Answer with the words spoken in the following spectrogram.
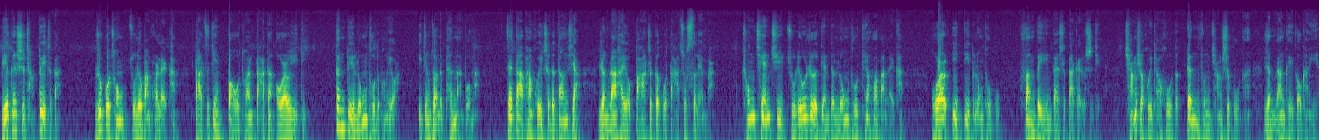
别跟市场对着干。如果从主流板块来看，大资金抱团大干 OLED，跟对龙头的朋友啊。已经赚得盆满钵满，在大盘回撤的当下，仍然还有八只个股打出四连板。从前期主流热点的龙头天花板来看，OLED 的龙头股翻倍应该是大概率事件。强势回调后的跟风强势股呢，仍然可以高看一眼。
